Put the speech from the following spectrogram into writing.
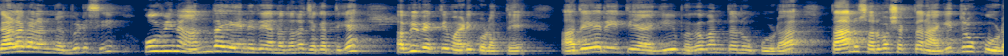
ದಳಗಳನ್ನು ಬಿಡಿಸಿ ಹೂವಿನ ಅಂದ ಏನಿದೆ ಅನ್ನೋದನ್ನು ಜಗತ್ತಿಗೆ ಅಭಿವ್ಯಕ್ತಿ ಮಾಡಿಕೊಡುತ್ತೆ. ಅದೇ ರೀತಿಯಾಗಿ ಭಗವಂತನು ಕೂಡ ತಾನು ಸರ್ವಶಕ್ತನಾಗಿದ್ದರೂ ಕೂಡ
